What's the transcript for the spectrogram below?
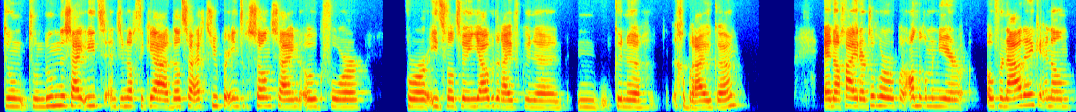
Toen, toen noemde zij iets. En toen dacht ik, ja, dat zou echt super interessant zijn. Ook voor, voor iets wat we in jouw bedrijf kunnen, kunnen gebruiken. En dan ga je daar toch weer op een andere manier over nadenken. En dan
